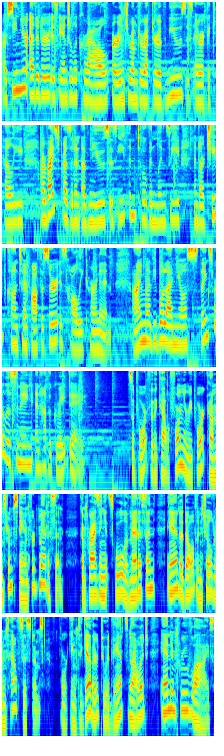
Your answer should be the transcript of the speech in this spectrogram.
Our senior editor is Angela Corral. Our interim director of news is Erica Kelly. Our vice president of news is Ethan Toven-Lindsey. And our chief content officer is Holly Kernan. I'm Mari Bolaños. Thanks for listening and have a great day. Support for the California Report comes from Stanford Medicine, comprising its School of Medicine and adult and children's health systems, working together to advance knowledge and improve lives.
